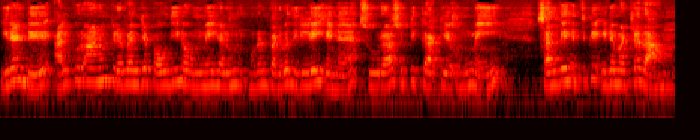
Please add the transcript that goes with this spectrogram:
இரண்டு அல்குரானும் பிரபஞ்ச பௌதீக உண்மைகளும் முரண்படுவதில்லை என சூரா சுட்டிக்காட்டிய உண்மை சந்தேகத்துக்கு இடமற்றதாகும்.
